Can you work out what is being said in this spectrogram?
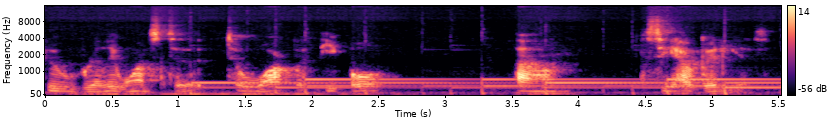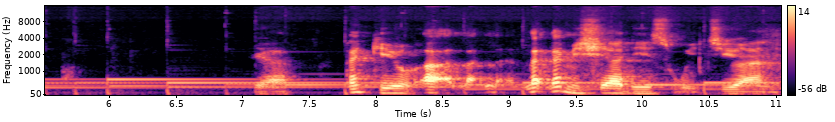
who really wants to to walk with people, um, see how good he is. Yeah, thank you. Uh, let, let, let me share this with you and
